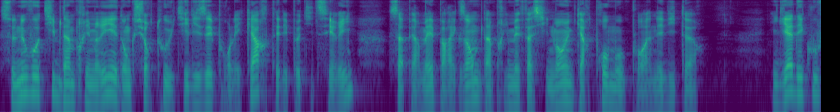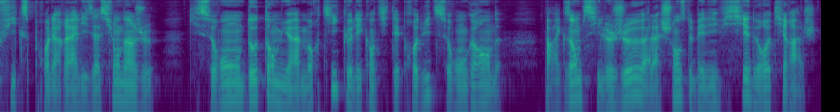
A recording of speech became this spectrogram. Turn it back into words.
Ce nouveau type d'imprimerie est donc surtout utilisé pour les cartes et les petites séries, ça permet par exemple d'imprimer facilement une carte promo pour un éditeur. Il y a des coûts fixes pour la réalisation d'un jeu, qui seront d'autant mieux amortis que les quantités produites seront grandes, par exemple si le jeu a la chance de bénéficier de retirage.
